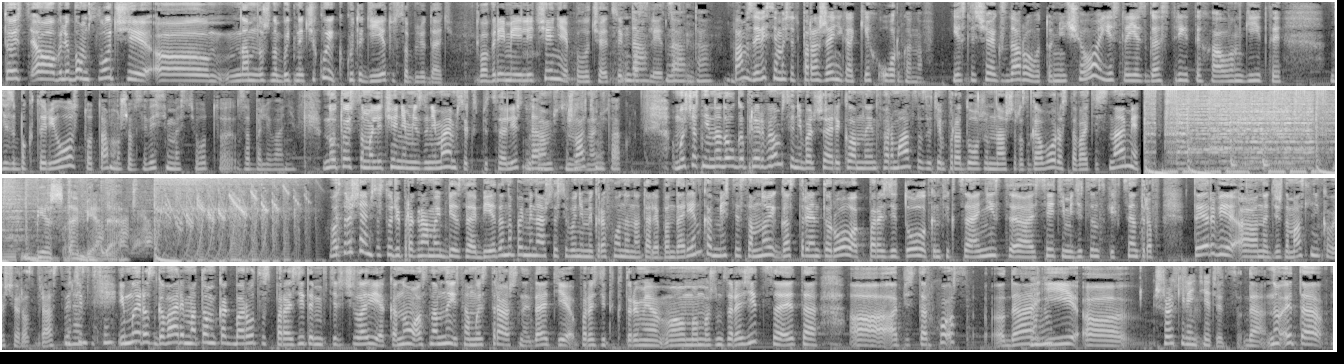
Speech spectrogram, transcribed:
То есть э, в любом случае э, нам нужно быть на чеку и какую-то диету соблюдать во время лечения, получается, и да, впоследствии. Да, да. Там в зависимости от поражения каких органов. Если человек здоровый, то ничего. Если есть гастриты, холангиты, дисбактериоз, то там уже в зависимости от э, заболевания. Ну, то есть самолечением не занимаемся, к специалисту да, там все желательно так. Мы сейчас ненадолго прервемся, небольшая рекламная информация, затем продолжим наш разговор. Оставайтесь с нами нами. Без обеда. Возвращаемся в студию программы «Без обеда». Напоминаю, что сегодня микрофона Наталья Бондаренко. Вместе со мной гастроэнтеролог, паразитолог, инфекционист э, сети медицинских центров ТЕРВИ э, Надежда Масленникова. Еще раз здравствуйте. здравствуйте. И мы разговариваем о том, как бороться с паразитами в теле человека. Ну, основные, самые страшные, да, те паразиты, которыми э, мы можем заразиться, это апистархоз, да, угу. и... Широкий лентец. Да, но это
